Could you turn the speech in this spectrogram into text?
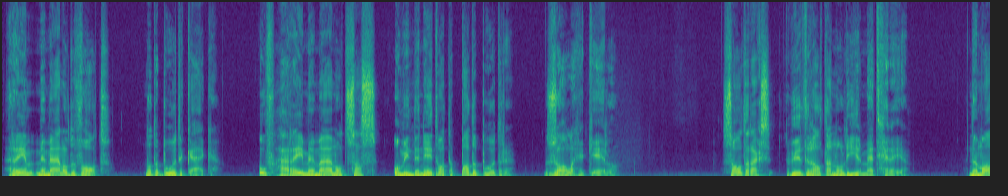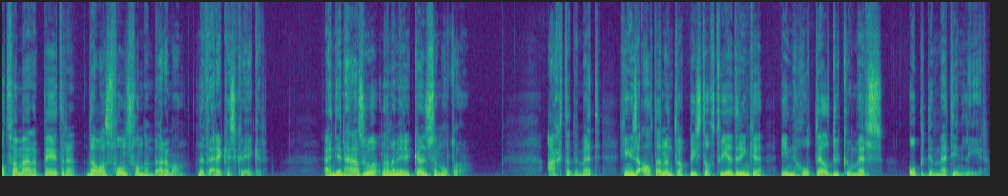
reed met mij naar de vaart, naar de boot te kijken. Of hij reed met mij naar het sas om in de net wat te paddenpoteren. Zalige kerel. Zaterdags werd er altijd nog hier met gereden. De maat van mijn Peter, dat was Fons van den Berman, een verkenskweker. En die had een Amerikaanse auto. Achter de met gingen ze altijd een trappist of twee drinken in Hotel du Commerce op de met in Leer.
